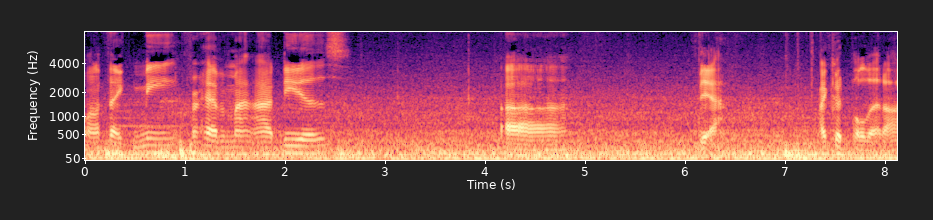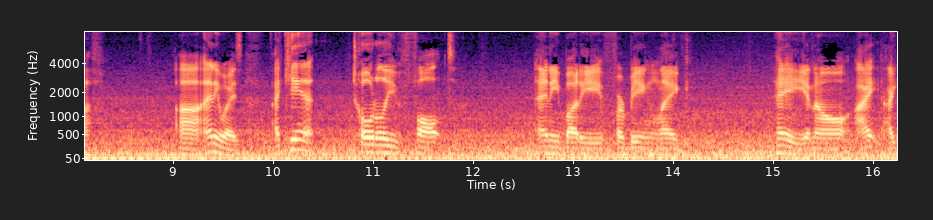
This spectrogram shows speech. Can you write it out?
Want to thank me for having my ideas. Uh, yeah, I could pull that off. Uh, anyways, I can't totally fault anybody for being like, hey, you know, I, I,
